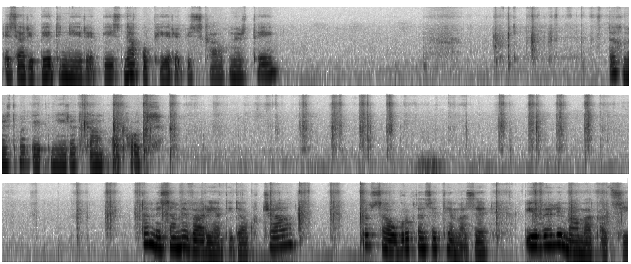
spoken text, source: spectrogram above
ეს არის ბედნიერების, ნაყოფიერების ქალღმერთი. და ღმერთმა ბედნიერად გამყოფოთ. და მესამე ვარიანტი დაგვრჩა. და საუბრობთ ასეთ თემაზე. პირველი მამაკაცი,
